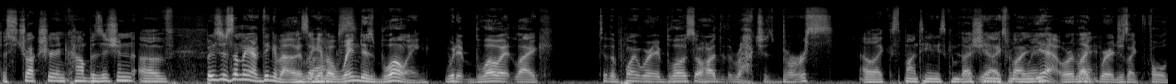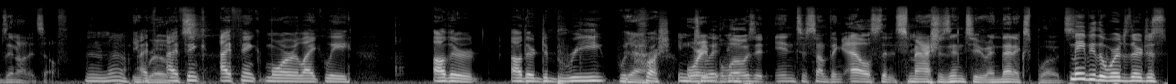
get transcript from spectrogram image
the structure and composition of. But it's just something I'm thinking about. It's like if a wind is blowing, would it blow it like to the point where it blows so hard that the rock just bursts? Oh, like spontaneous combustion. Yeah, like from the wind? yeah, or like Right. where it just like folds in on itself. I don't know. I, th- I think I think more likely other other debris would crush into or it, it. and- blows it into something else that it smashes into and then explodes. Maybe the words they're just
